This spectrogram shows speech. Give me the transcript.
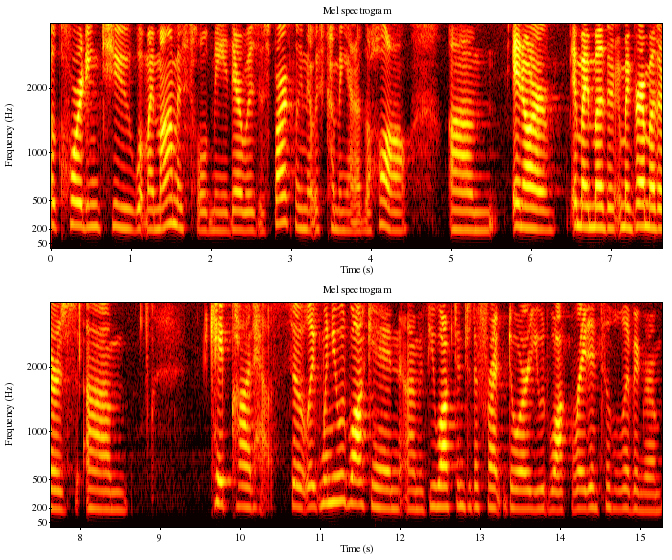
according to what my mom has told me, there was a sparkling that was coming out of the hall um, in our in my mother in my grandmother's um, Cape Cod house. So like when you would walk in, um, if you walked into the front door, you would walk right into the living room,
